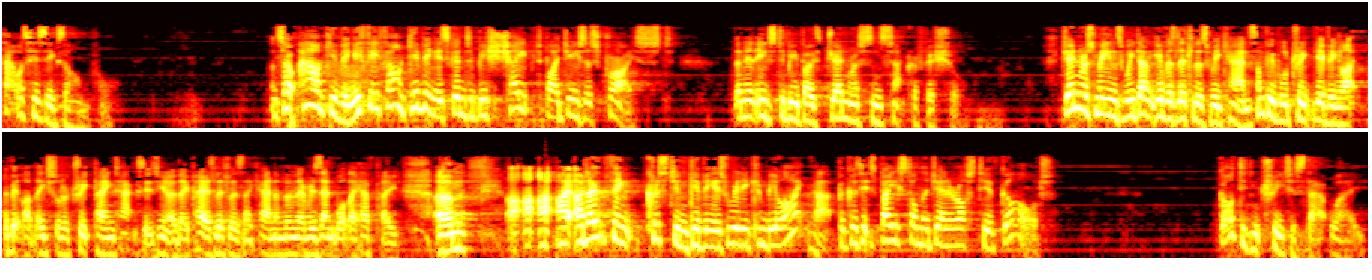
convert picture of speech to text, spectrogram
That was his example. And so our giving, if, if our giving is going to be shaped by Jesus Christ, then it needs to be both generous and sacrificial. Generous means we don't give as little as we can. Some people treat giving like a bit like they sort of treat paying taxes. You know, they pay as little as they can and then they resent what they have paid. Um, I, I, I don't think Christian giving is really can be like that because it's based on the generosity of God. God didn't treat us that way.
